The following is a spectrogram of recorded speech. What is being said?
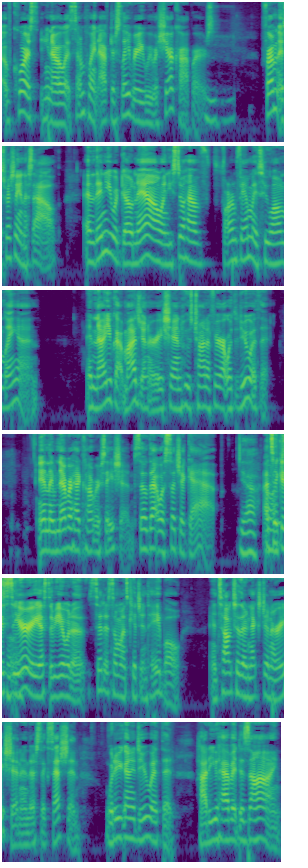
of course, you know, at some point after slavery, we were sharecroppers. Mm-hmm from especially in the South. And then you would go now and you still have farm families who own land. And now you've got my generation who's trying to figure out what to do with it. And they've never had conversation. So that was such a gap. Yeah. I oh, took absolutely. it serious to be able to sit at someone's kitchen table and talk to their next generation and their succession. What are you going to do with it? How do you have it designed?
